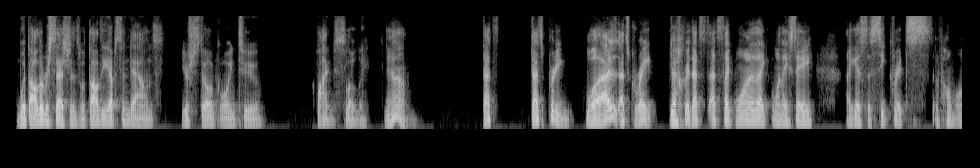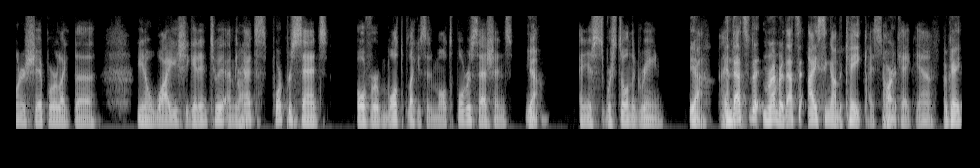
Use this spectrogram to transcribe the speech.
with all the recessions, with all the ups and downs, you're still going to climb slowly. Yeah, that's that's pretty well. That is, that's great. That's Yeah. great. That's that's like one of like when they say, I guess the secrets of home ownership or like the, you know, why you should get into it. I mean, Right. that's four percent over multiple, like you said, multiple recessions. Yeah. and you're we're still in the green. Yeah. I and that's the remember, that's the icing on the cake icing on the cake. Yeah, Okay.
